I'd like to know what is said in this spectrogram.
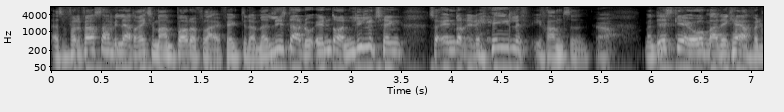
altså for det første så har vi lært rigtig meget om butterfly effekt, det der med, lige snart du ændrer en lille ting, så ændrer det det hele i fremtiden. Ja. Men det sker jo åbenbart ikke her, for vi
